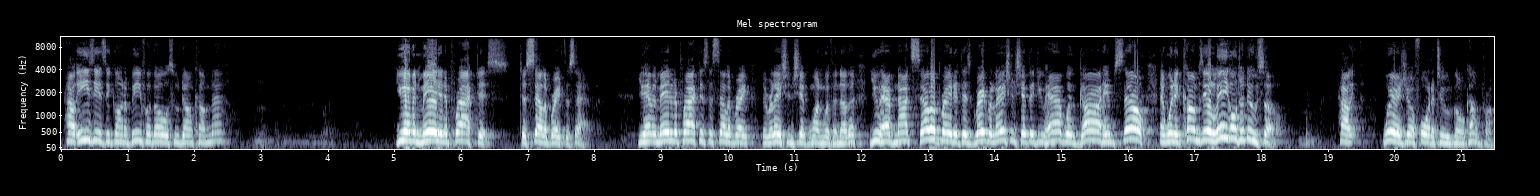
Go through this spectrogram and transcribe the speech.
how easy is it going to be for those who don't come now? You haven't made it a practice to celebrate the Sabbath. You haven't made it a practice to celebrate the relationship one with another. You have not celebrated this great relationship that you have with God Himself. And when it comes illegal to do so, how, where is your fortitude going to come from?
